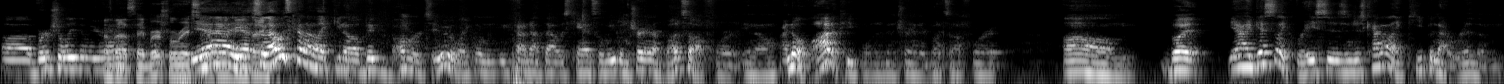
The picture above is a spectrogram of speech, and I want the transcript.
uh, virtually that we were. I was about to say virtual racing. Yeah, yeah. So that was kind of like you know a big bummer too. Like when we found out that was canceled, we've been training our butts off for it. You know, I know a lot of people that have been training their butts off for it. Um, but yeah, I guess like races and just kind of like keeping that rhythm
